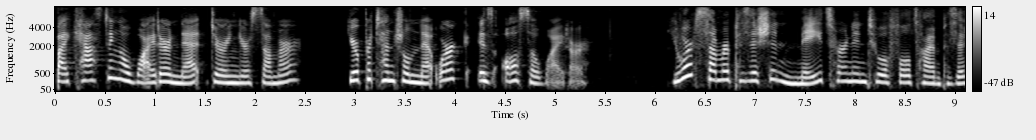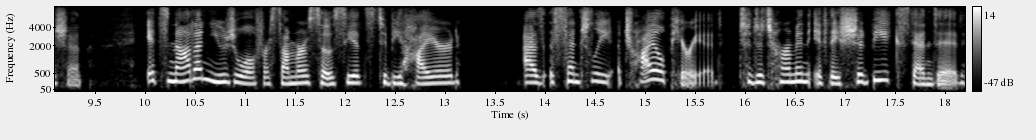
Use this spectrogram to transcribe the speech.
by casting a wider net during your summer, your potential network is also wider. Your summer position may turn into a full time position. It's not unusual for summer associates to be hired as essentially a trial period to determine if they should be extended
